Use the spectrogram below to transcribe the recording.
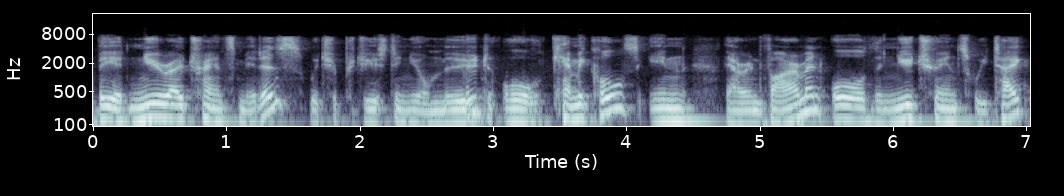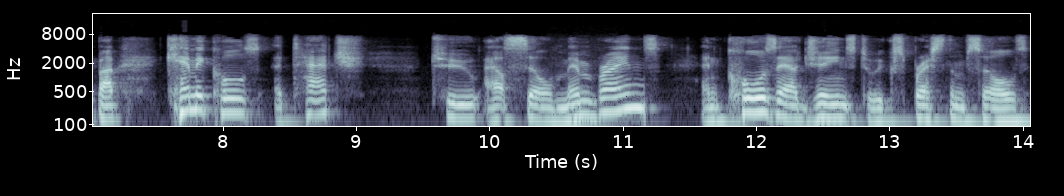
be it neurotransmitters, which are produced in your mood, or chemicals in our environment, or the nutrients we take, but chemicals attach to our cell membranes and cause our genes to express themselves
